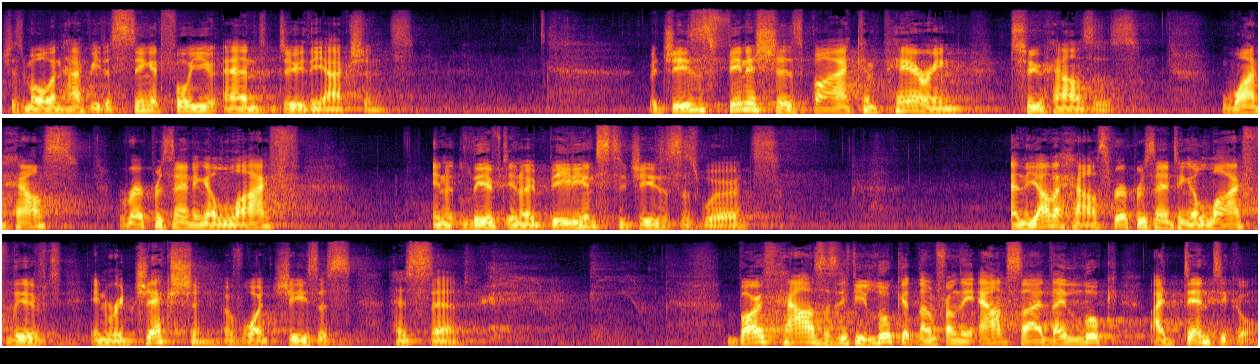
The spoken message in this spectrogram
She's more than happy to sing it for you and do the actions. But Jesus finishes by comparing two houses one house representing a life in, lived in obedience to Jesus' words, and the other house representing a life lived in rejection of what Jesus has said. Both houses, if you look at them from the outside, they look identical.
